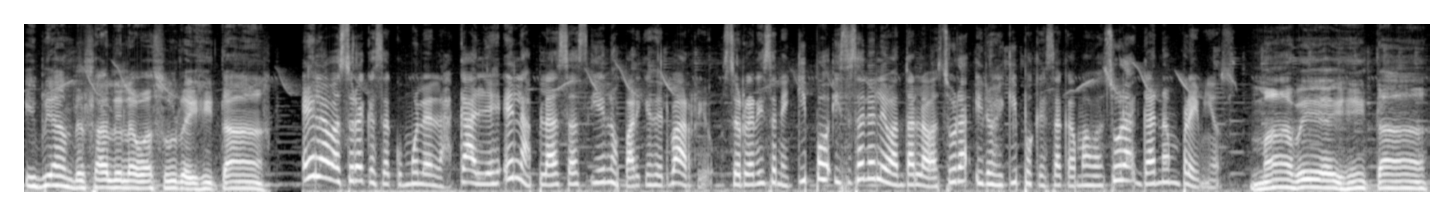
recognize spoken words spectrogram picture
¿Y de dónde sale la basura, hijita? Es la basura que se acumula en las calles, en las plazas y en los parques del barrio. Se organizan equipos y se sale a levantar la basura y los equipos que sacan más basura ganan premios. Ma vea, hijita.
